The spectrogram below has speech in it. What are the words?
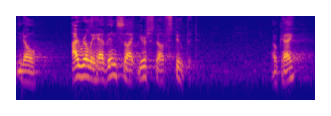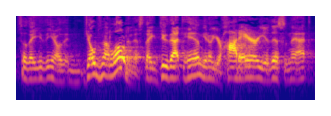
you know, I really have insight, your stuff's stupid. Okay? So they, you know, Job's not alone in this. They do that to him. You know, you're hot air, you're this and that.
